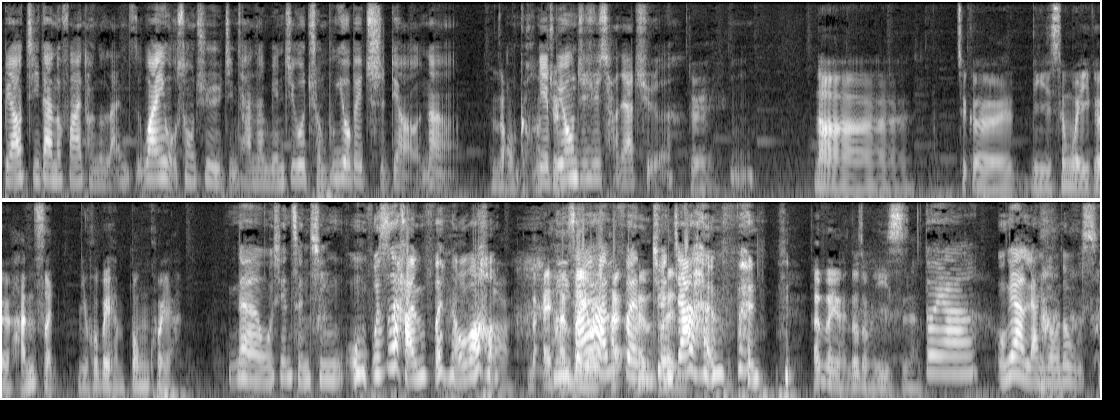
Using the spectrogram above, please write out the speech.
不要鸡蛋都放在同一个篮子，万一我送去警察那边，结果全部又被吃掉了，那 也不用继续查下去了。对，嗯，那这个你身为一个韩粉，你会不会很崩溃啊？那我先澄清，我不是韩粉，好不好？啊、欸，你才韩粉，全家韩粉。韩粉有很多种意思啊。对啊，我跟你讲，两个我都不是。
